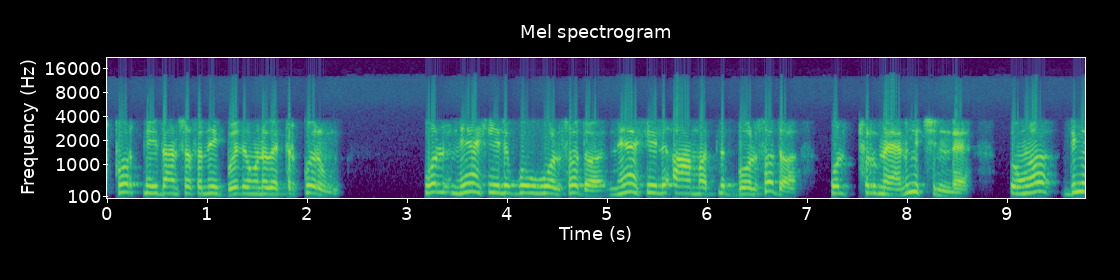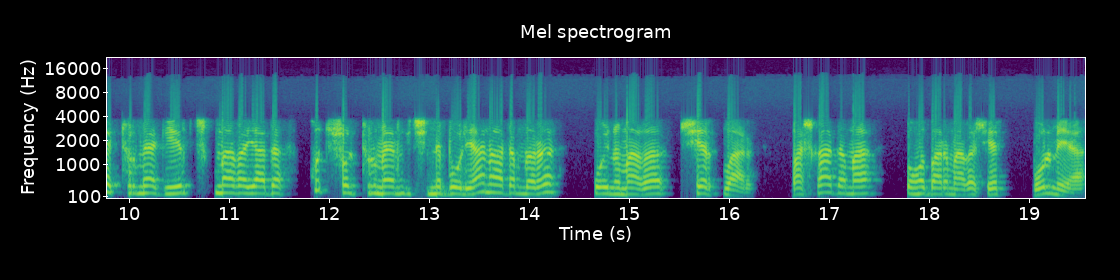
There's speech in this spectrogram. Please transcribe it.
sport meýdançasyny göz öňüne getirip görüň. Ol nähili gowy bolsa-da, nähili amatly bolsa-da, ol türmäniň içinde. Oňa diňe türmä girip çykmaga ýa-da hut şol türmäniň içinde bolýan adamlara Oýnamaga şert bar. Başga adama oňa barmaga şert bolmaýar.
